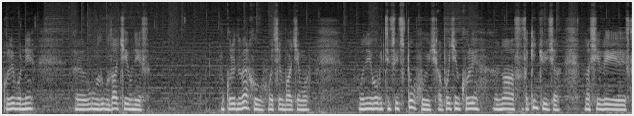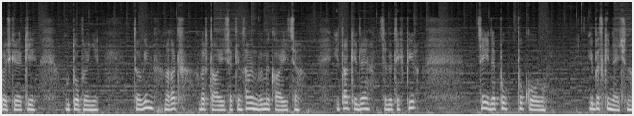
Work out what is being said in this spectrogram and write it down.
коли вони е, у, у зачі вниз. Коли доверху, ось як бачимо, вони його від, відштовхують, а потім, коли у нас закінчуються наші листочки, які утоплені, то він назад вертається, тим самим вимикається. І так іде це до тих пір. Це йде по, по колу і безкінечно.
